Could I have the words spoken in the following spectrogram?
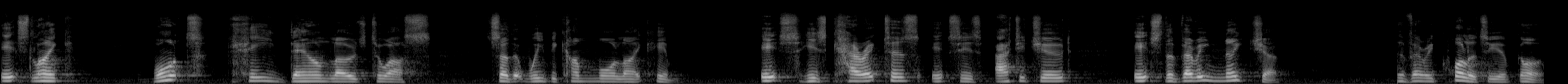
It's like what he downloads to us so that we become more like him. It's his characters, it's his attitude, it's the very nature, the very quality of God.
